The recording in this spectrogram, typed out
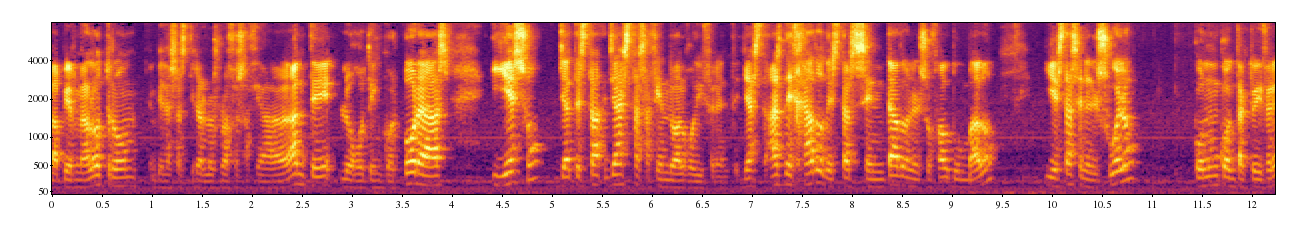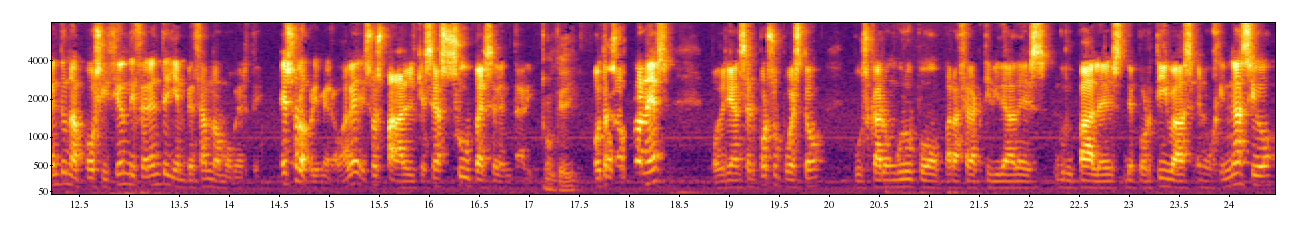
la pierna al otro, empiezas a estirar los brazos hacia adelante, luego te incorporas y eso ya, te está, ya estás haciendo algo diferente. Ya has dejado de estar sentado en el sofá o tumbado y estás en el suelo con un contacto diferente, una posición diferente y empezando a moverte. Eso es lo primero, ¿vale? Eso es para el que sea súper sedentario. Otras opciones podrían ser, por supuesto, buscar un grupo para hacer actividades grupales deportivas en un gimnasio,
